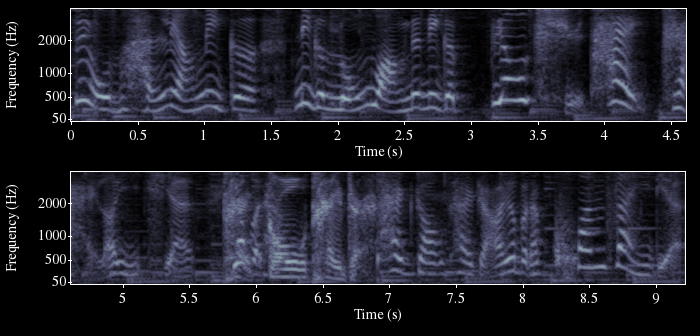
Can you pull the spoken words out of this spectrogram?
所以我们衡量那个那个龙王的那个标尺太窄了，以前太高太窄，太高太窄啊，要把它宽泛一点。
